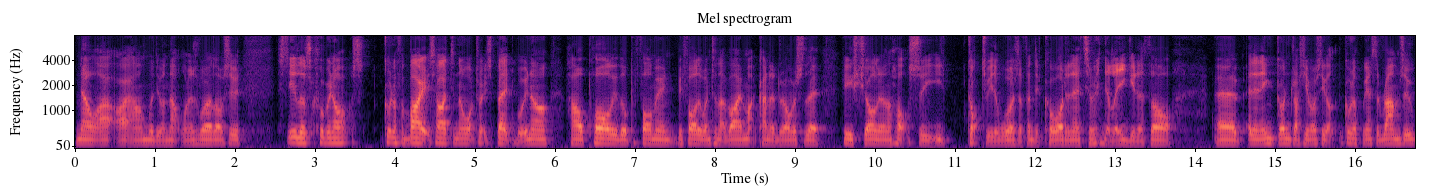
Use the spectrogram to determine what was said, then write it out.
no, I, I am with you on that one as well. Obviously, Steelers coming off coming off a bye, it's hard to know what to expect. But you know how poorly they're performing before they went on that bye. Matt Canada, obviously, he's surely on the hot seat. He's got to be the worst offensive coordinator in the league. You'd have thought. Uh, and then in contrast, you've obviously got coming up against the Rams, who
